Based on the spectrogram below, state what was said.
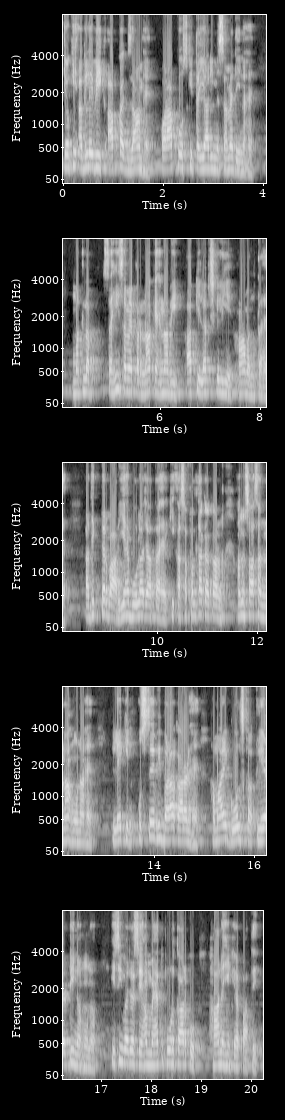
क्योंकि अगले वीक आपका एग्ज़ाम है और आपको उसकी तैयारी में समय देना है। मतलब सही समय पर ना कहना भी आपके लक्ष्य के लिए हाँ बनता है। अधिकतर बार यह बोला जाता है कि असफलता का कारण अनुशासन ना होना है। लेकिन उससे भी बड़ा कारण है, हमारे गोल्स का क्लियरिटी ना होना। इसी वजह से हम महत्वपूर्ण कार्य को हाँ नहीं कह पाते।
